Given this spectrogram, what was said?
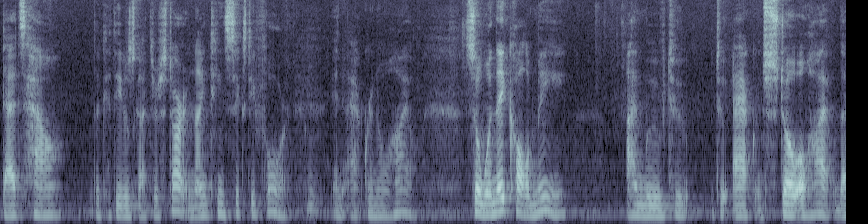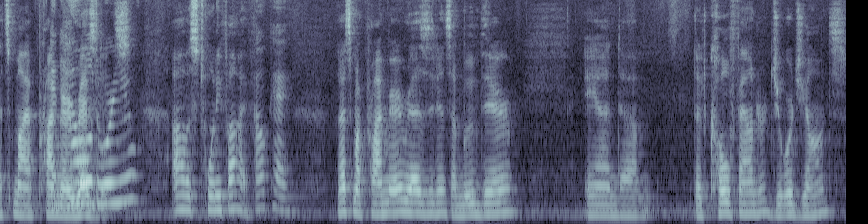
that's how the cathedrals got their start in 1964 in Akron, Ohio. So when they called me, I moved to, to Akron, Stow, Ohio. That's my primary and how old residence. were you? I was 25. Okay. That's my primary residence. I moved there, and um, the co-founder George Younce,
